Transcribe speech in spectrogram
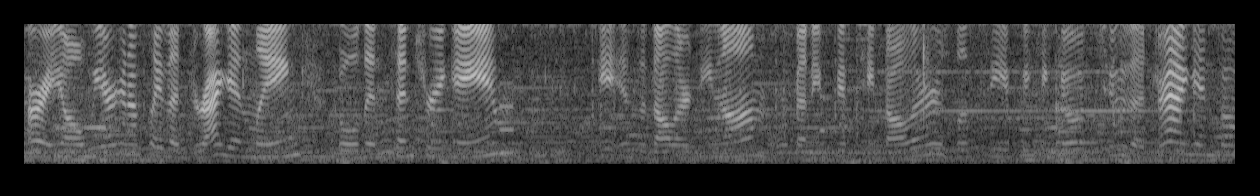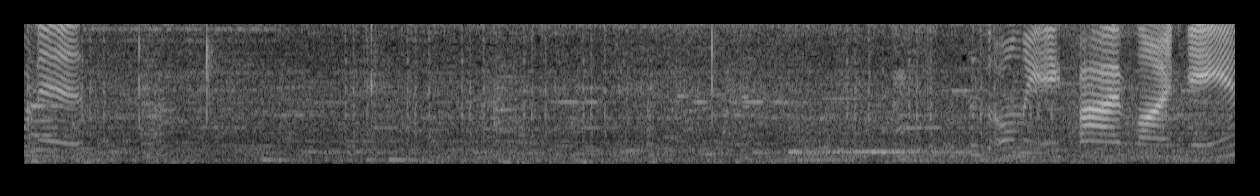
Alright, y'all, we are to play the Dragon Link Golden Century game. It is a dollar denom. We're betting $15. Let's see if we can go to the Dragon bonus. This is only a five line game.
